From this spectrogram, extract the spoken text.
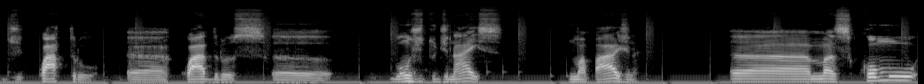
de quatro uh, quadros uh, longitudinais numa página, uh, mas como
